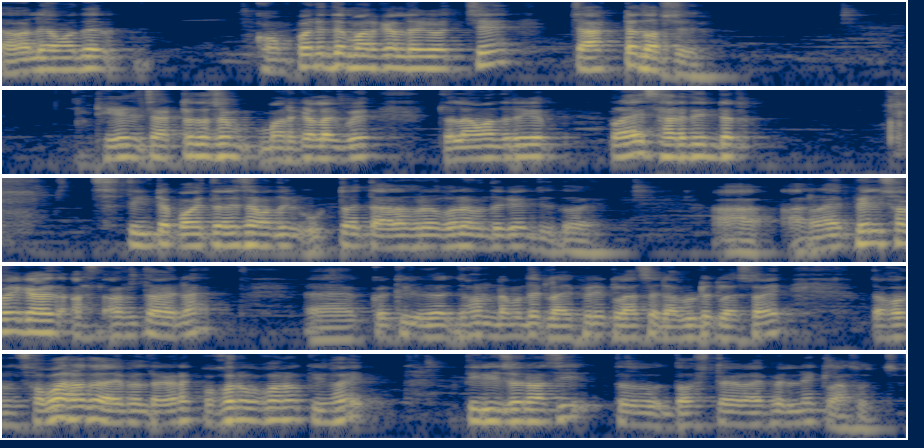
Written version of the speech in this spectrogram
তাহলে আমাদের কোম্পানিতে মার্কার লাগে হচ্ছে চারটা দশে, ঠিক আছে? চারটা দশে মার্কা লাগবে, তাহলে আমাদেরকে প্রায় সাড়ে তিনটার, তিনটা পঁয়তাল্লিশে আমাদের উঠতে হয়, তাড়াহুড়ো করে আমাদেরকে যেতে হয়। আর রাইফেল সবাইকে আনতে হয় না। যখন আমাদের রাইফেলের ক্লাস ডাব্লিউটি ক্লাস হয়, তখন সবার হাতে রাইফেল থাকে না। কখনো কখনো কী হয়, তিরিশ জন আসি, তো দশটা রাইফেল নিয়ে ক্লাস হচ্ছে।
